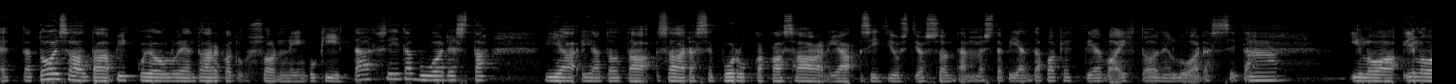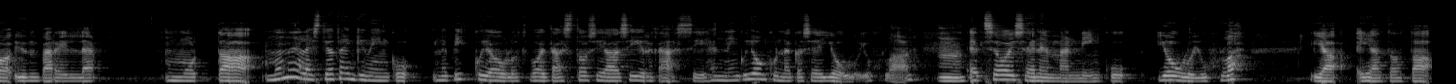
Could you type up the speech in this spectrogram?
että toisaalta pikkujoulujen tarkoitus on niin kuin kiittää siitä vuodesta ja, ja tota, saada se porukka kasaan ja sit just jos on tämmöistä pientä pakettien vaihtoa, niin luoda sitä Mm. iloa, iloa ympärille. Mutta mun mielestä jotenkin niin kuin ne pikkujoulut voitaisiin tosiaan siirtää siihen niin kuin jonkunnäköiseen joulujuhlaan. Mm. Että se olisi enemmän niin kuin joulujuhla ja, ja tota,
